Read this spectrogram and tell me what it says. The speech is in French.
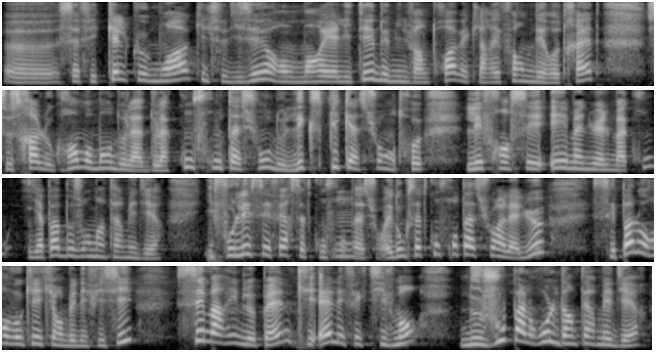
ça fait quelques mois qu'il se disait en, en, réalité 2023 avec la réforme des retraites, ce sera le grand moment de la, de la confrontation, de l'explication entre les Français et Emmanuel Macron. Il n'y a pas besoin d'intermédiaire. Il faut laisser faire cette confrontation. Et donc cette confrontation elle a lieu. C'est pas Laurent Wauquiez qui en bénéficie, c'est Marine Le Pen qui elle effectivement ne joue pas le rôle d'intermédiaire.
